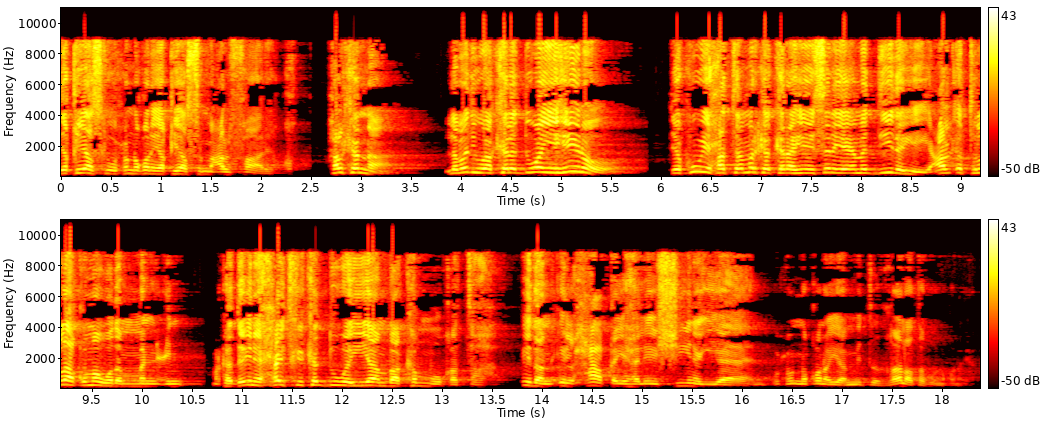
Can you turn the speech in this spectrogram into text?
Dee qiyaaskii wuxuu noqonayaa qiyaasun maca alfaariq. Halkanna labadii waa kala duwan yihiinoo dee kuwii xataa marka karaahiyaysanayay ama diidayey cala alitlaaq uma wada mancin. Marka dee inay xaydkii ka duwayaan baa ka muuqata. Idan ilxaaqay haleeshiinayaan wuxuu noqonayaa mid halata buu noqonayaa.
